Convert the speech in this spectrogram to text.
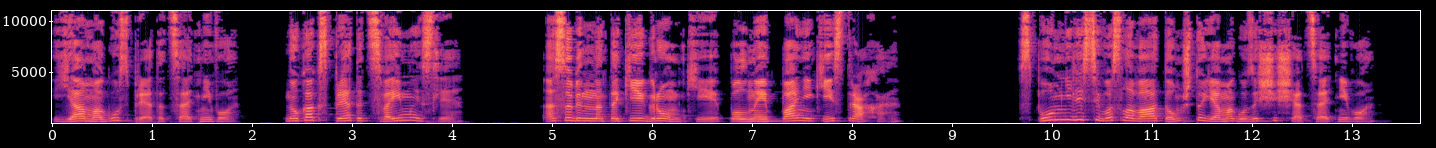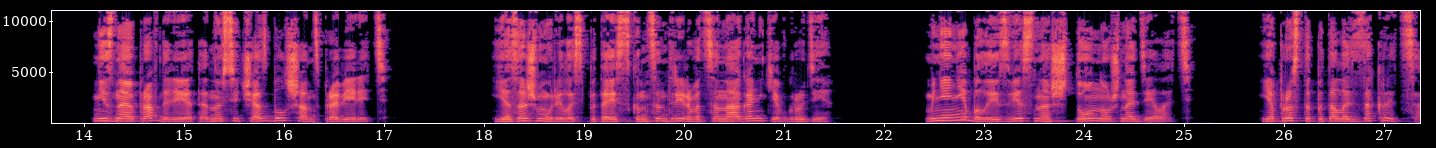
Я могу спрятаться от него, но как спрятать свои мысли? Особенно такие громкие, полные паники и страха. Вспомнились его слова о том, что я могу защищаться от него. Не знаю, правда ли это, но сейчас был шанс проверить. Я зажмурилась, пытаясь сконцентрироваться на огоньке в груди. Мне не было известно, что нужно делать. Я просто пыталась закрыться,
